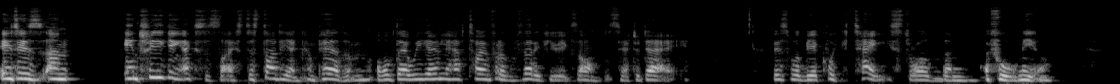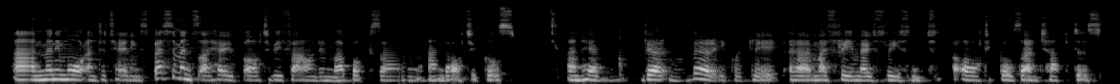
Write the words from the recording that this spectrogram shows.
It is an intriguing exercise to study and compare them, although we only have time for a very few examples here today. This will be a quick taste rather than a full meal. And many more entertaining specimens, I hope, are to be found in my books and, and articles. And here, very, very quickly, uh, my three most recent articles and chapters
